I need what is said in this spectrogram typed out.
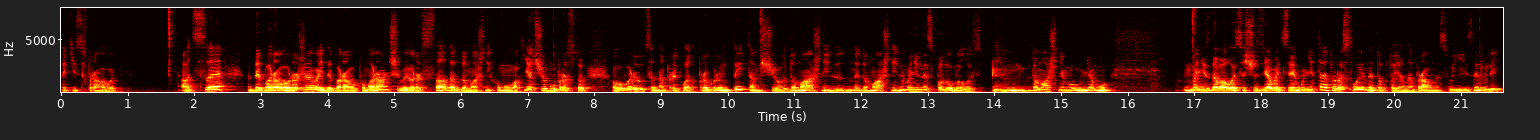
такі справи. А це дебарао рожевий, дебарао помаранчевий, розсада в домашніх умовах. Я чому просто говорю це, наприклад, про ґрунти, там що домашній, не домашній. Ну мені не сподобалось. в домашньому в ньому мені здавалося, що з'явиться імунітет у рослини, тобто я набрав на своїй землі,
